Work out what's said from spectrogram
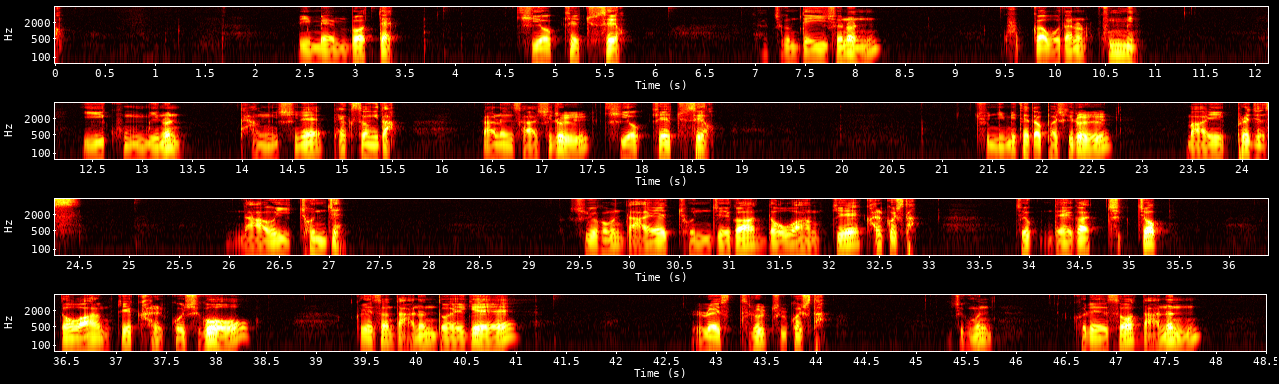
Remember that. 기억해 주세요. 지금 네이션은 국가보다는 국민. 이 국민은 당신의 백성이다. 라는 사실을 기억해 주세요. 주님이 대답하시기를 My presence 나의 존재 시격하면 나의 존재가 너와 함께 갈 것이다. 즉 내가 직접 너와 함께 갈 것이고 그래서 나는 너에게 레스트를 줄 것이다. 지금은 그래서 나는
